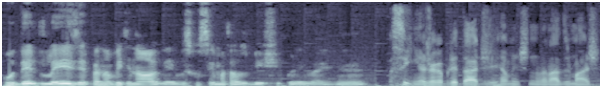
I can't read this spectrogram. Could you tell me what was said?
poder do laser pra 99, aí você consegue matar os bichos por aí vai. É. Sim, a jogabilidade realmente não é nada demais.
